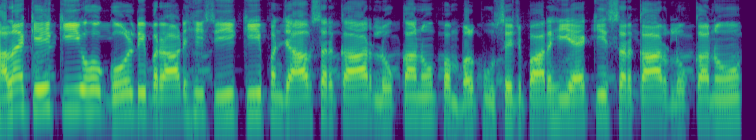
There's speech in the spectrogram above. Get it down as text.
ਹਾਲਾਂਕਿ ਕੀ ਉਹ ਗੋਲਡੀ ਬਰਾੜ ਹੀ ਸੀ ਕਿ ਪੰਜਾਬ ਸਰਕਾਰ ਲੋਕਾਂ ਨੂੰ ਭੰਬਲ ਭੂਸੇ 'ਚ ਪਾ ਰਹੀ ਹੈ ਕਿ ਸਰਕਾਰ ਲੋਕਾਂ ਨੂੰ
